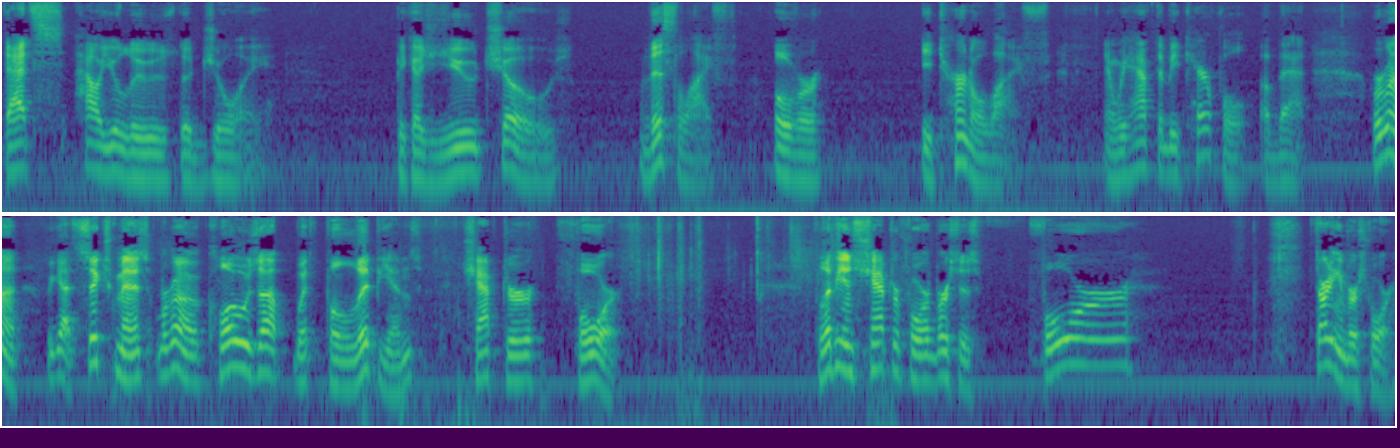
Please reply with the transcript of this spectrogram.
that's how you lose the joy, because you chose this life over eternal life, and we have to be careful of that. We're gonna we got six minutes. We're gonna close up with Philippians chapter four. Philippians chapter 4, verses 4, starting in verse 4.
